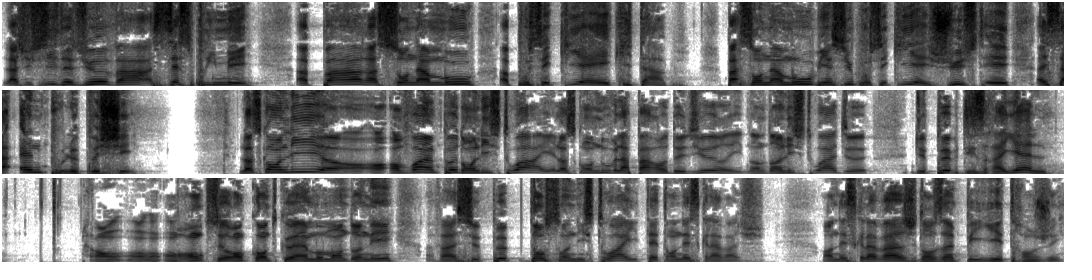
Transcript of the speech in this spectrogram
La justice de Dieu va s'exprimer par son amour pour ce qui est équitable par son amour, bien sûr, pour ce qui est juste et, sa haine pour le péché. Lorsqu'on lit, euh, on, voit un peu dans l'histoire et lorsqu'on ouvre la parole de Dieu, dans, l'histoire du peuple d'Israël, on, se rend compte qu'à un moment donné, ce peuple, dans son histoire, était en esclavage. En esclavage dans un pays étranger.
